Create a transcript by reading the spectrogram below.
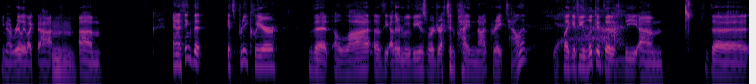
you know, really like that. Mhm. Um and I think that it's pretty clear that a lot of the other movies were directed by not great talent Yeah. like if you look at the the um the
